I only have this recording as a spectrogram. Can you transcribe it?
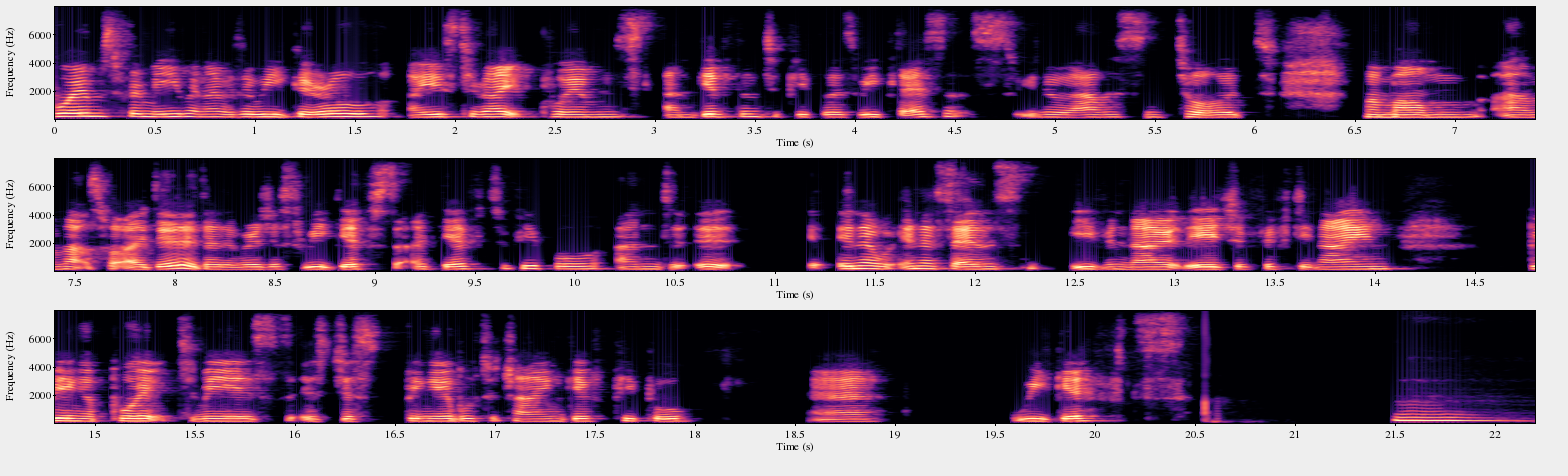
poems for me when I was a wee girl. I used to write poems and give them to people as wee presents. You know, Alice and Todd, my mum. Um, that's what I did. And they were just wee gifts that I give to people. And it, in a in a sense, even now at the age of fifty nine, being a poet to me is is just being able to try and give people uh, wee gifts. Mm.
